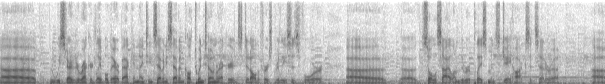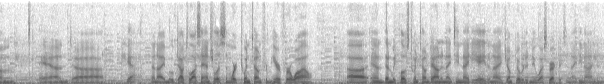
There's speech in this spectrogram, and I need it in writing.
Uh, we started a record label there back in 1977 called Twin Tone Records. Did all the first releases for uh, uh, Soul Asylum, The Replacements, Jayhawks, etc. Um, and uh, yeah, then I moved out to Los Angeles and worked Twin Tone from here for a while. Uh, and then we closed Twin Tone down in 1998, and I jumped over to New West Records in '99 and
